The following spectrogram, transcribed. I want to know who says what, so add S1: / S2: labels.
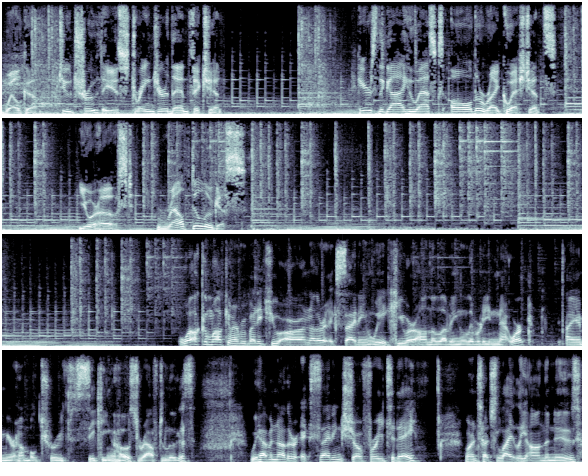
S1: Welcome to Truth is Stranger Than Fiction. Here's the guy who asks all the right questions. Your host, Ralph DeLugas.
S2: Welcome, welcome everybody to our another exciting week. You are on the Loving Liberty Network. I am your humble truth seeking host, Ralph DeLugas. We have another exciting show for you today. I want to touch lightly on the news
